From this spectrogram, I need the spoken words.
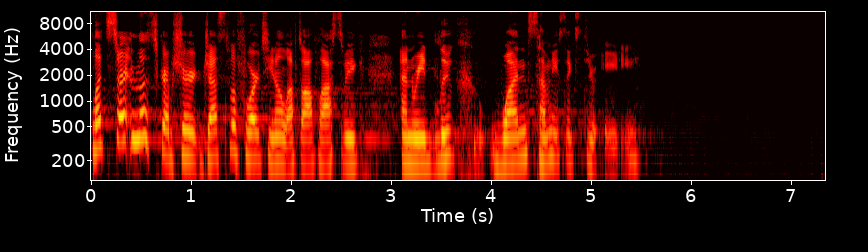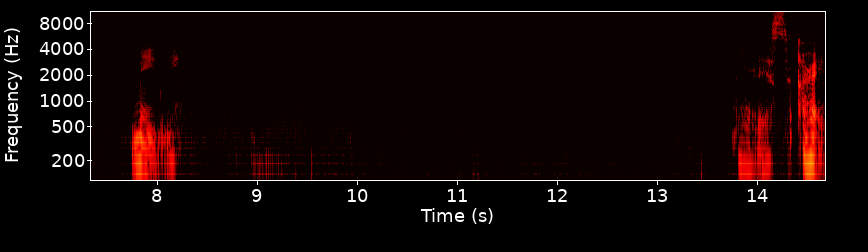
Let's start in the scripture just before Tina left off last week and read Luke 1 76 through 80. Maybe. All right.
